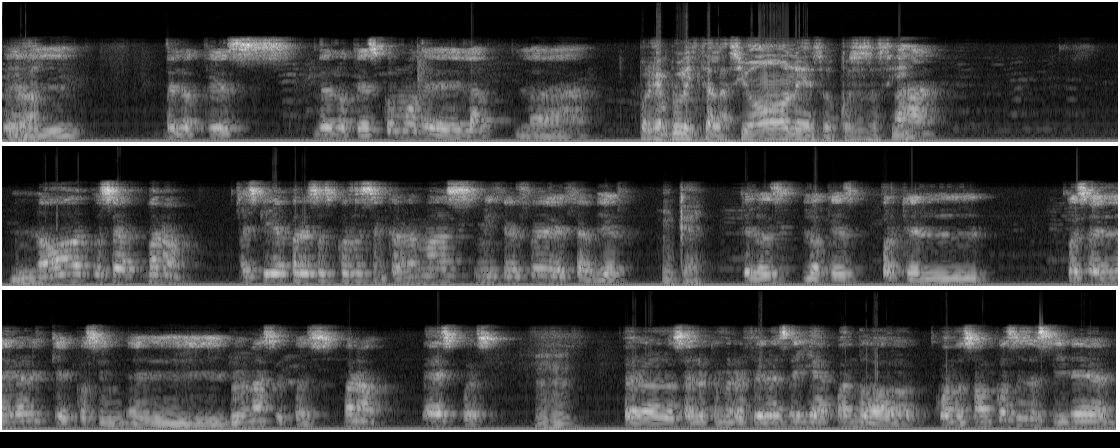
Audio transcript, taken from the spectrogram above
El- de lo que es de lo que es como de la, la Por ejemplo, instalaciones o cosas así. Ajá. No, o sea, bueno, es que ya para esas cosas se encarga más mi jefe Javier, Ok. que los, lo que es, porque él, pues él era el que cocinó, el brewmaster, pues, bueno, es pues, pero o sea, lo que me refiero es de ya cuando, cuando son cosas así de,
